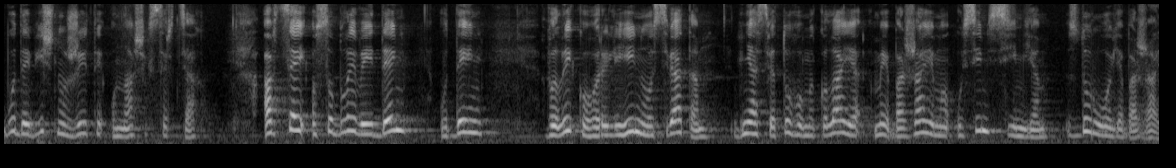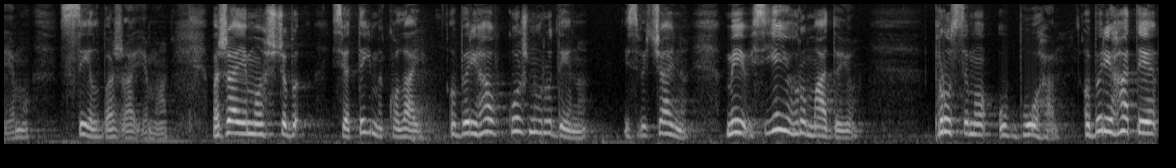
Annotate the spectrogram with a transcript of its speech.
буде вічно жити у наших серцях. А в цей особливий день, у день великого релігійного свята, Дня Святого Миколая, ми бажаємо усім сім'ям здоров'я бажаємо, сил бажаємо. Бажаємо, щоб святий Миколай оберігав кожну родину. І, звичайно, ми всією громадою просимо у Бога оберігати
